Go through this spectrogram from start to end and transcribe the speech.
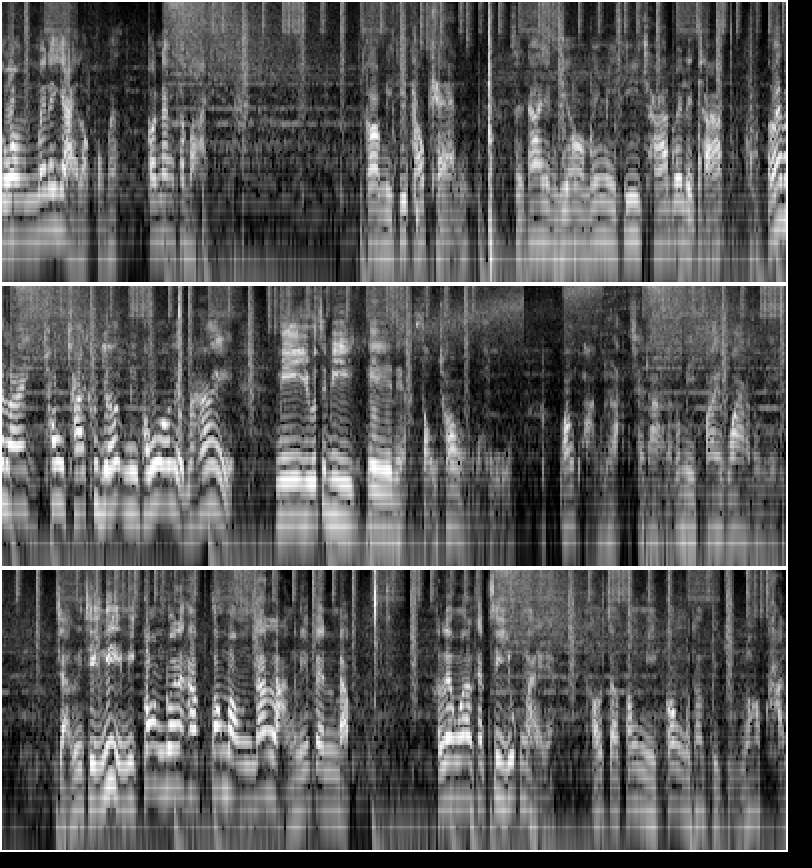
ตัวไม่ได้ใหญ่หรอกผมอะก็นั่งสบายนะก็มีที่เท้าแขน เสียดายอย่างเดียวไม่มีที่ชาร์จไวเลสชาร์จแต่ไม่เป็นไร ช่องชาร์จเขาเยอะมี power outlet มาให้ มี USB A เนี่ยสองช่องโอ้โหกว้างขวางเลยล่ะใช้ได้ แล้วก็มีป้ายว่างตรงนี้จ๋วจริงๆ นี่มีกล้องด้วยนะครับกล้องมองด้านหลังนี้เป็นแบบเขาเรียกว่าแท็กซี่ยุคใหม่เนี่ยเขาจะต้องมีกล้องวงจรปิดอยู่รอบคัน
